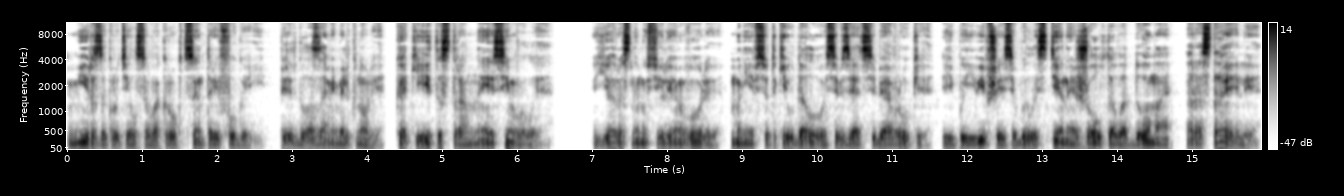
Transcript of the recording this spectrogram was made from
Мир закрутился вокруг центрифугой. Перед глазами мелькнули какие-то странные символы. Яростным усилием воли мне все-таки удалось взять себя в руки, и появившиеся было стены желтого дома растаяли,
